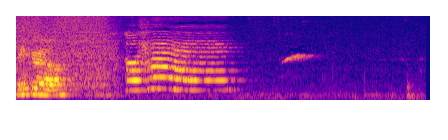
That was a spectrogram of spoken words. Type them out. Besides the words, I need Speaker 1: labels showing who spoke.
Speaker 1: Hey, girl.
